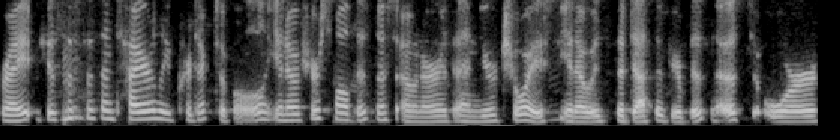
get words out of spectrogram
right because mm-hmm. this is entirely predictable you know if you're a small business owner then your choice you know is the death of your business or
